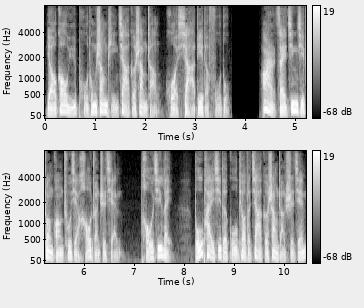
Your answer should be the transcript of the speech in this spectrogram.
要高于普通商品价格上涨或下跌的幅度。二，在经济状况出现好转之前，投机类不派息的股票的价格上涨时间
